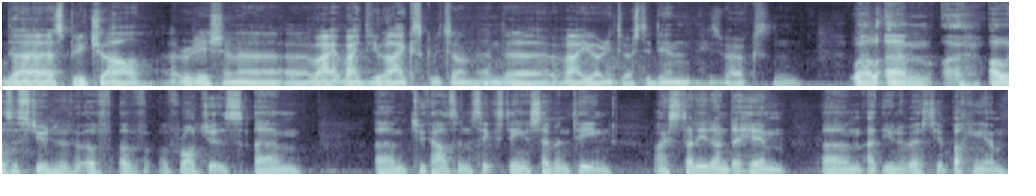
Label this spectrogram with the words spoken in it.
the spiritual uh, relation. Uh, uh, why why do you like Scruton and why you are interested in his works? Well, um, I, was a student of, of, of, Rogers. Um, um, 2016 17, I studied under him um, at the University of Buckingham,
